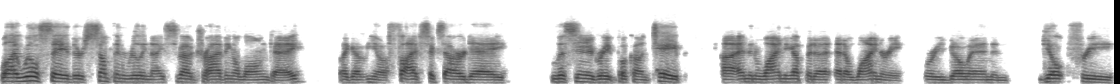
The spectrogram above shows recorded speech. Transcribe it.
well, I will say there's something really nice about driving a long day, like a you know, a 5 6 hour day listening to a great book on tape, uh, and then winding up at a, at a winery where you go in and guilt free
